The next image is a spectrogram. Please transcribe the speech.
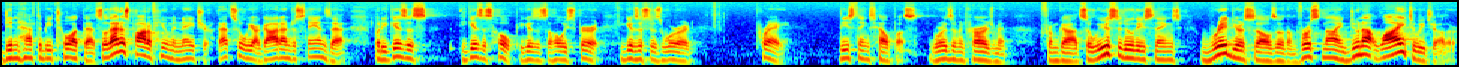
didn't have to be taught that. So that is part of human nature. That's who we are. God understands that. But he gives us he gives us hope. He gives us the Holy Spirit. He gives us his word. Pray. These things help us. Words of encouragement from God. So we used to do these things. Rid yourselves of them. Verse 9 Do not lie to each other,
